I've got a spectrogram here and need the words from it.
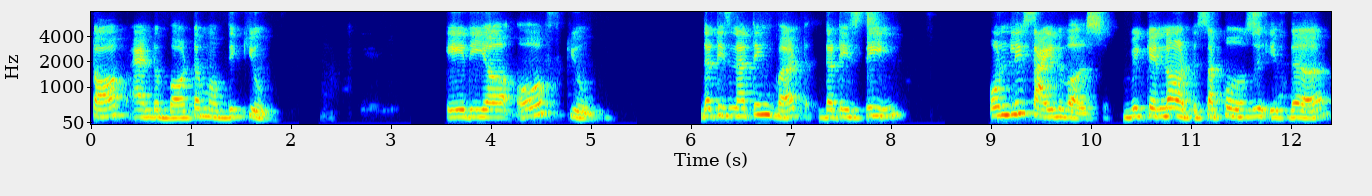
top and the bottom of the cube area of cube. That is nothing but that is the only side walls. We cannot suppose if the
